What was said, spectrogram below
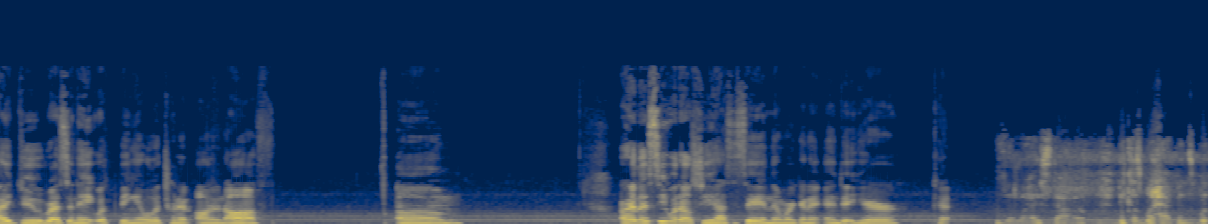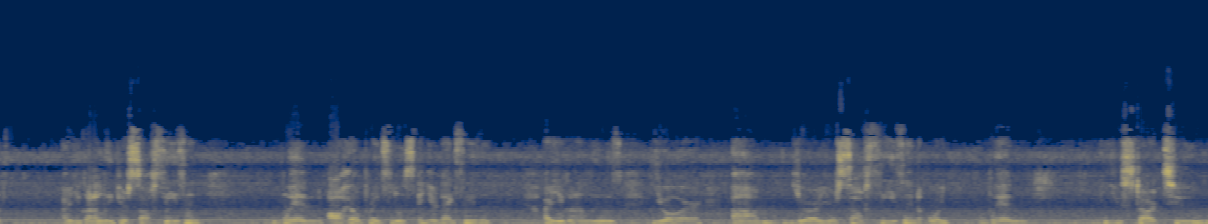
i do resonate with being able to turn it on and off. Um all right let's see what else she has to say and then we're going to end it here is a lifestyle. Because what happens with, are you going to leave your soft season when all hell breaks loose in your next season? Are you going to lose your um, your your soft season, or when you start to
